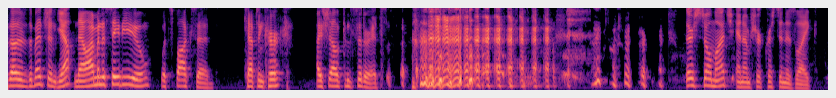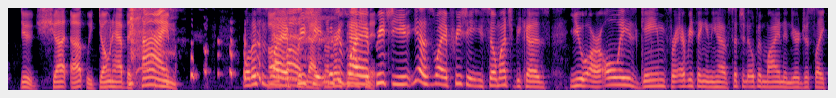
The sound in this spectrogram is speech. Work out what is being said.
the other dimension." Yeah. Now I'm going to say to you what Spock said, Captain Kirk. I shall consider it. There's so much, and I'm sure Kristen is like, dude, shut up. We don't have the time. Well, this is So I why I, appreciate. This is why I appreciate you. Yeah, this is why I appreciate you so much because you are always game for everything, and you have such an open mind, and you're just like,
